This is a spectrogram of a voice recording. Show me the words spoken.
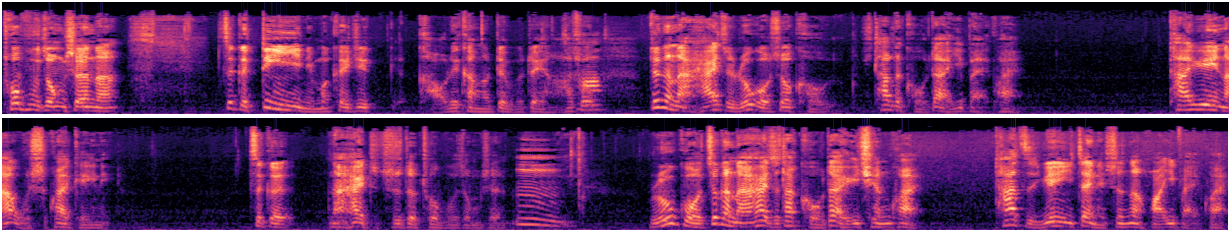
托付终身呢？这个定义你们可以去考虑看看对不对啊。他说好，这个男孩子如果说口他的口袋一百块，他愿意拿五十块给你，这个男孩子值得托付终身。嗯，如果这个男孩子他口袋有一千块，他只愿意在你身上花一百块，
